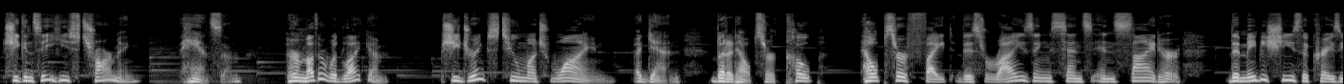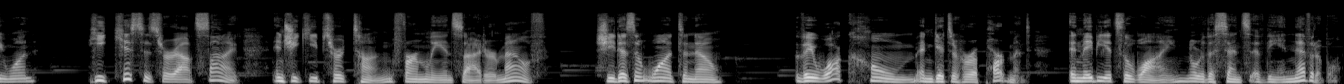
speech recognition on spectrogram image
she can see he's charming, handsome. Her mother would like him. She drinks too much wine, again, but it helps her cope, helps her fight this rising sense inside her that maybe she's the crazy one. He kisses her outside, and she keeps her tongue firmly inside her mouth. She doesn't want to know. They walk home and get to her apartment, and maybe it's the wine or the sense of the inevitable,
